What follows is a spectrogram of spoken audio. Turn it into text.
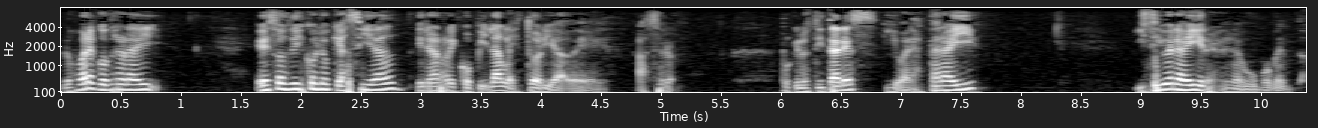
los van a encontrar ahí. Esos discos lo que hacían era recopilar la historia de Azeroth. Porque los titanes iban a estar ahí y se iban a ir en algún momento.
